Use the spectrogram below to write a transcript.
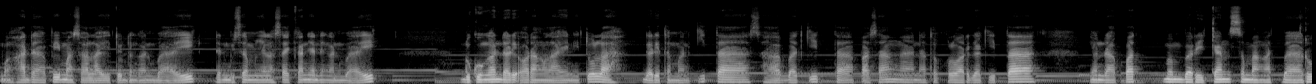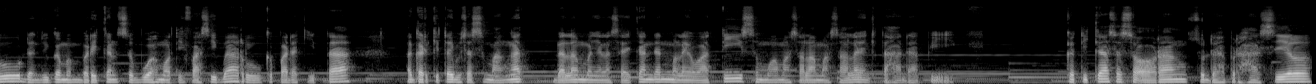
menghadapi masalah itu dengan baik dan bisa menyelesaikannya dengan baik. Dukungan dari orang lain itulah dari teman kita, sahabat kita, pasangan, atau keluarga kita yang dapat memberikan semangat baru dan juga memberikan sebuah motivasi baru kepada kita agar kita bisa semangat dalam menyelesaikan dan melewati semua masalah-masalah yang kita hadapi. Ketika seseorang sudah berhasil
